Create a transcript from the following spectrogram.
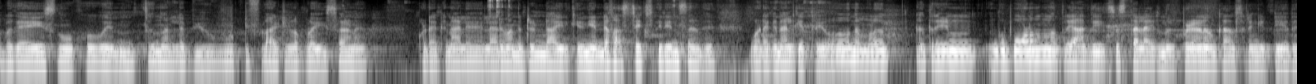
അപ്പോൾ ഗൈസ് നോക്കൂ എന്ത് നല്ല ബ്യൂട്ടിഫുൾ ആയിട്ടുള്ള പ്ലേസാണ് കൊടൈക്കനാൽ എല്ലാവരും വന്നിട്ടുണ്ടായിരിക്കും. എന്റെ ഫസ്റ്റ് എക്സ്പീരിയൻസ് ആണ് കൊടൈക്കനാലിലേക്ക് എത്രയോ നമ്മൾ അത്രയും നമുക്ക് പോകണം എന്ന് അത്രയും ആഗ്രഹിച്ച സ്ഥലമായിരുന്നു. ഇപ്പോഴാണ് നമുക്ക് അവസരം കിട്ടിയത്.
